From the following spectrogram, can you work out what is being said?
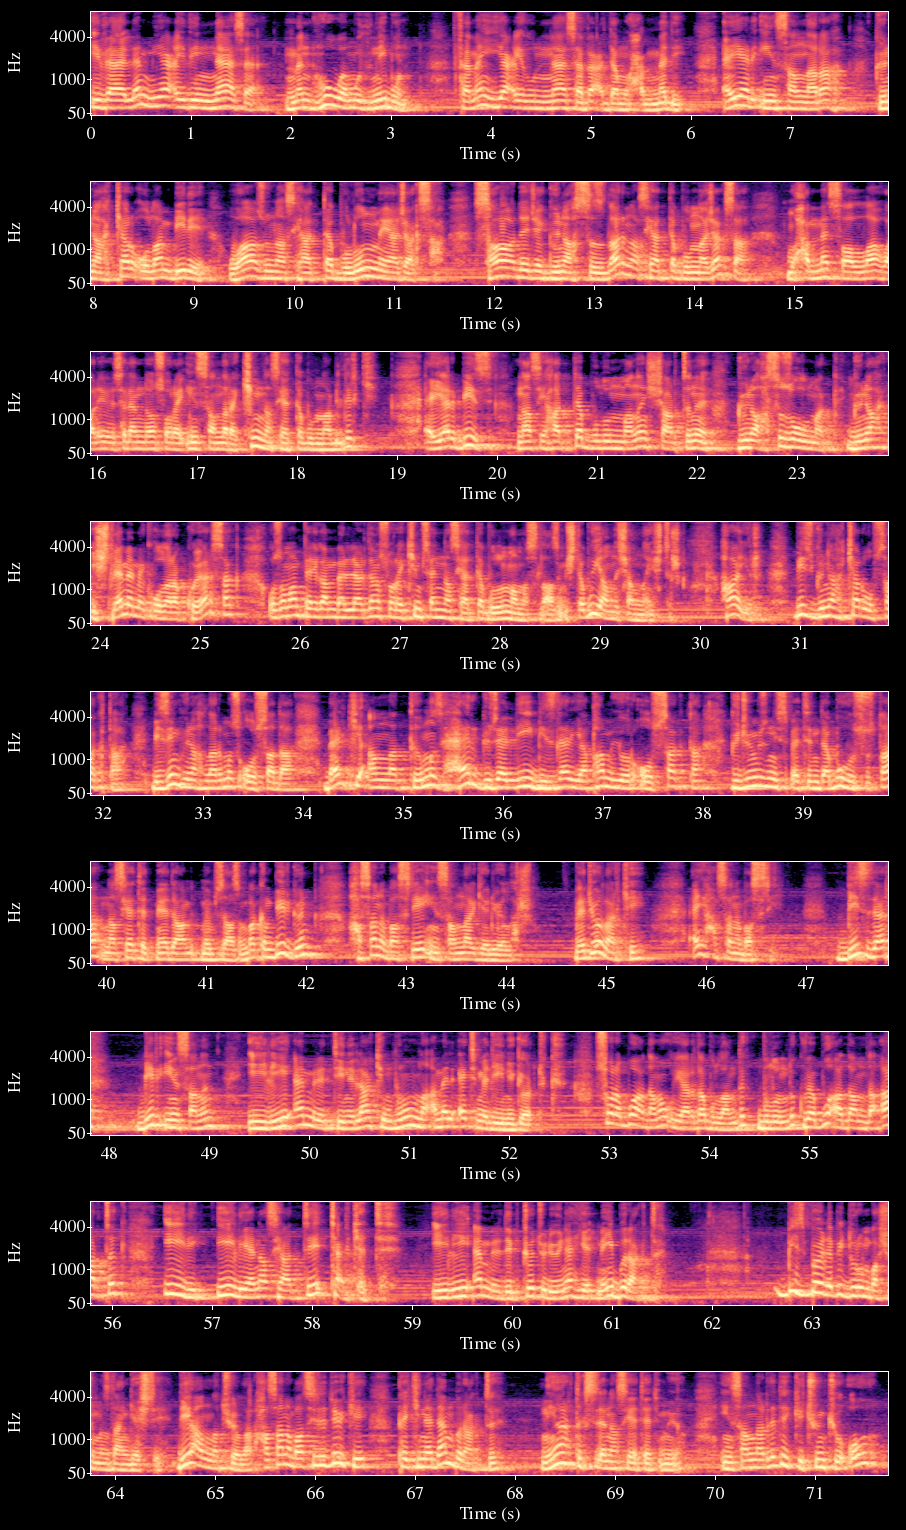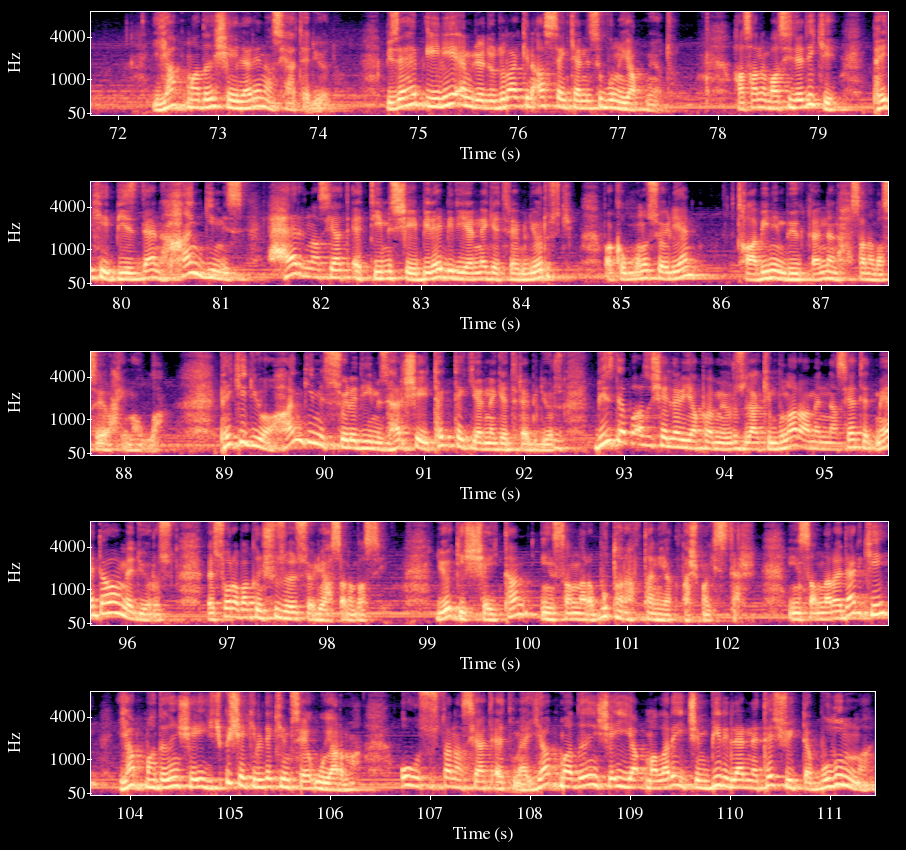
İzâ lem ya'idin nâse men huve muznibun فَمَنْ يَعِذُ النَّاسَ بَعْدَ Muhammedi Eğer insanlara günahkar olan biri vaaz nasihatte bulunmayacaksa, sadece günahsızlar nasihatte bulunacaksa, Muhammed sallallahu aleyhi ve sellem'den sonra insanlara kim nasihatte bulunabilir ki? Eğer biz nasihatte bulunmanın şartını günahsız olmak, günah işlememek olarak koyarsak o zaman peygamberlerden sonra kimsenin nasihatte bulunmaması lazım. İşte bu yanlış anlayıştır. Hayır, biz günahkar olsak da, bizim günahlarımız olsa da, belki anlattığımız her güzelliği bizler yapamıyor olsak da gücümüz nispetinde bu hususta nasihat etmeye devam etmemiz lazım. Bakın bir gün Hasan-ı Basri'ye insanlar geliyorlar. Ve diyorlar ki, ey Hasan-ı Basri, bizler bir insanın iyiliği emrettiğini lakin bununla amel etmediğini gördük. Sonra bu adama uyarıda bulunduk, bulunduk ve bu adam da artık iyilik, iyiliğe nasihati terk etti. İyiliği emredip kötülüğü nehyetmeyi bıraktı. Biz böyle bir durum başımızdan geçti diye anlatıyorlar. Hasan-ı Basri diyor ki peki neden bıraktı? Niye artık size nasihat etmiyor? İnsanlar dedi ki çünkü o yapmadığı şeylere nasihat ediyordu. Bize hep iyiliği emrediyordu lakin aslen kendisi bunu yapmıyordu. Hasan-ı Basri dedi ki peki bizden hangimiz her nasihat ettiğimiz şeyi birebir yerine getirebiliyoruz ki? Bakın bunu söyleyen tabinin büyüklerinden Hasan-ı Basri rahimahullah. Peki diyor hangimiz söylediğimiz her şeyi tek tek yerine getirebiliyoruz? Biz de bazı şeyleri yapamıyoruz lakin buna rağmen nasihat etmeye devam ediyoruz. Ve sonra bakın şu sözü söylüyor Hasan-ı Basri. Diyor ki şeytan insanlara bu taraftan yaklaşmak ister. İnsanlara der ki yapmadığın şeyi hiçbir şekilde kimseye uyarma. O hususta nasihat etme. Yapmadığın şeyi yapmaları için birilerine teşvikte bulunma.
